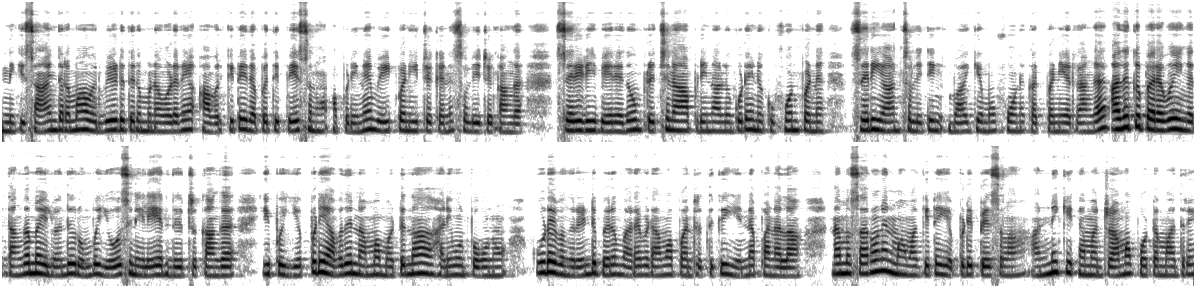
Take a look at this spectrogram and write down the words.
இன்றைக்கி சாயந்தரமாக அவர் வீடு திரும்பின உடனே அவர்கிட்ட இதை பற்றி பேசணும் அப்படின்னு வெயிட் பண்ணிட்டு இருக்கேன்னு சொல்லிட்டு இருக்காங்க சரிடி வேற எதுவும் பிரச்சனை அப்படின்னாலும் கூட எனக்கு ஃபோன் பண்ணு. சரியான்னு சொல்லிட்டு பாக்கியமும் ஃபோனை கட் பண்ணிடுறாங்க. அதுக்கு பிறகு எங்கள் தங்கமயில் வந்து ரொம்ப யோசனையிலே இருந்துகிட்டு இருக்காங்க இப்போ எப்படியாவது நம்ம மட்டும்தான் ஹனிமூன் போகணும். கூட இவங்க ரெண்டு பேரும் வரவிடாமல் பண்ணுறதுக்கு என்ன பண்ணலாம்? நம்ம சரவணன் மாமா கிட்ட எப்படி பேசலாம்? அன்னைக்கு நம்ம ட்ராமா போட்ட மாதிரி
